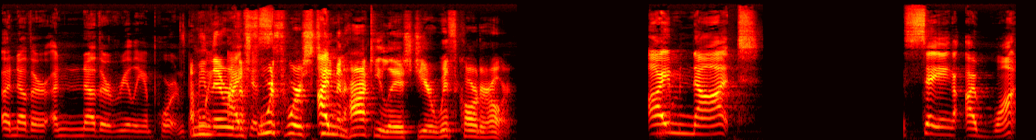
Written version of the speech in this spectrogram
another another really important I point. mean, they were the just- fourth worst team I- in hockey last year with Carter Hart. I'm not saying I want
